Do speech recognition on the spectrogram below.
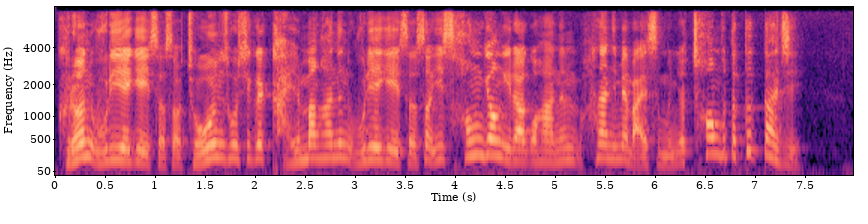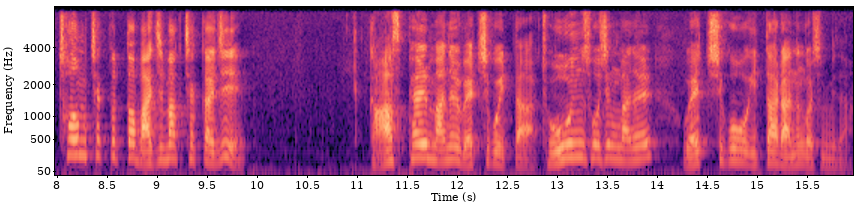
그런 우리에게 있어서 좋은 소식을 갈망하는 우리에게 있어서 이 성경이라고 하는 하나님의 말씀은요, 처음부터 끝까지, 처음 책부터 마지막 책까지 가스펠만을 외치고 있다. 좋은 소식만을 외치고 있다라는 것입니다.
